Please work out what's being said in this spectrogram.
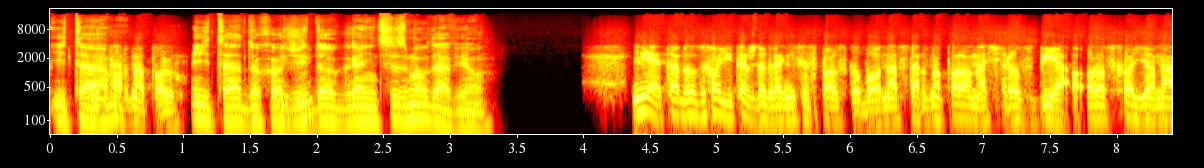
i ta, Tarnopol. I ta dochodzi mhm. do granicy z Mołdawią. Nie, to dochodzi też do granicy z Polską, bo ona z Tarnopola ona się rozbija, rozchodzi ona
